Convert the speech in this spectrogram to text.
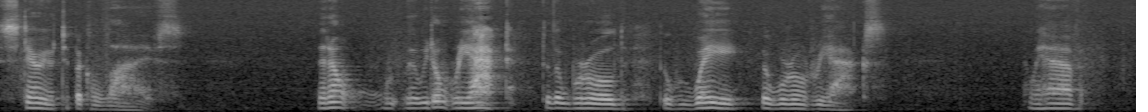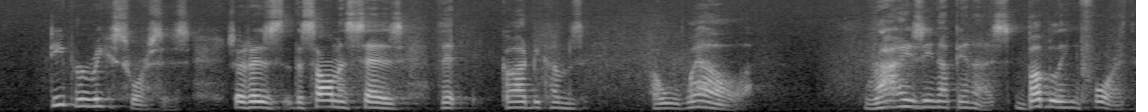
stereotypical lives, that, don't, that we don't react to the world, the way the world reacts. We have deeper resources. So is, the psalmist says that God becomes a well rising up in us, bubbling forth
